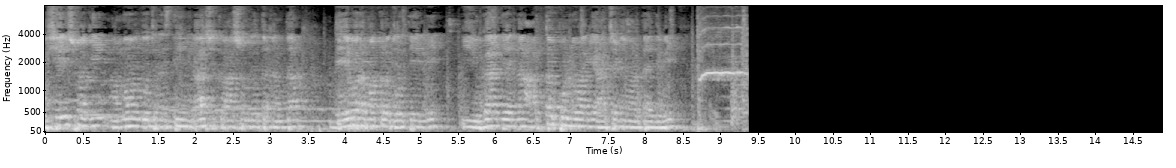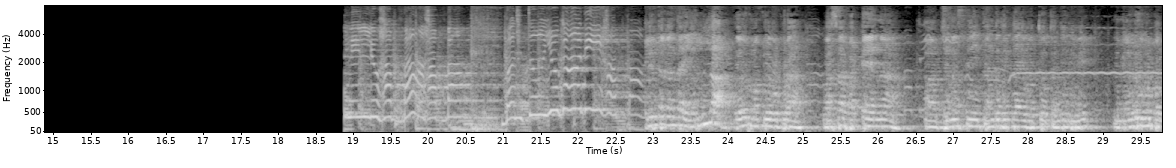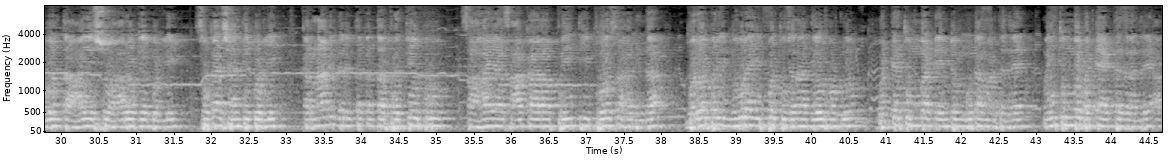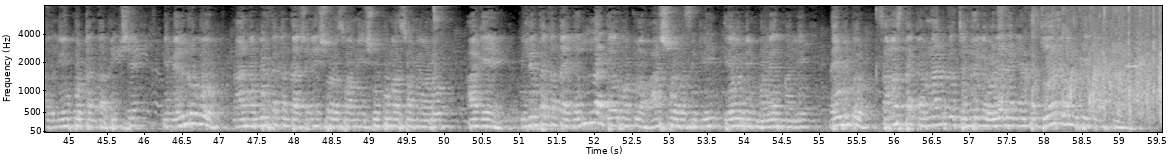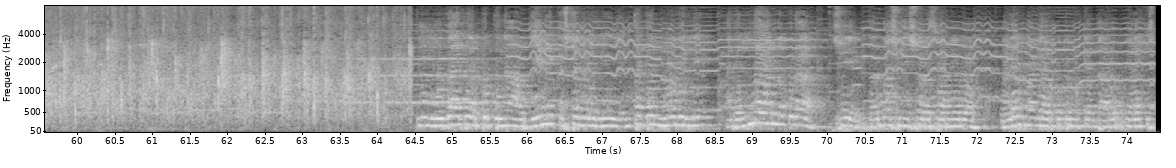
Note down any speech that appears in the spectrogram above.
ವಿಶೇಷವಾಗಿ ನಮ್ಮ ಒಂದು ಜನಸ್ತಿ ನಿರಾಶ್ರಿತ ಆಶ್ರಮದಲ್ಲಿರ್ತಕ್ಕಂಥ ದೇವರ ಮಕ್ಕಳ ಜೊತೆಯಲ್ಲಿ ಈ ಯುಗಾದಿಯನ್ನ ಅರ್ಥಪೂರ್ಣವಾಗಿ ಆಚರಣೆ ಮಾಡ್ತಾ ಇದ್ದೀವಿ. ಹಬ್ಬ ಎಲ್ಲ ದೇವ್ರ ಮಕ್ಕಳಿಗೂ ಕೂಡ ಹೊಸ ಬಟ್ಟೆಯನ್ನ ಜನಸ್ನೇಹಿ ತಂಡದಿಂದ ಇವತ್ತು ತಂದಿದ್ದೀವಿ. ನಿಮ್ಮೆಲ್ಲರಿಗೂ ಭಗವಂತ ಆಯುಷು ಆರೋಗ್ಯ ಕೊಡ್ಲಿ, ಸುಖ, ಶಾಂತಿ ಕೊಡ್ಲಿ. ಕರ್ನಾಟಕದಲ್ಲಿರ್ತಕ್ಕಂಥ ಪ್ರತಿಯೊಬ್ಬರು ಸಹಾಯ, ಸಹಕಾರ, ಪ್ರೀತಿ, ಪ್ರೋತ್ಸಾಹದಿಂದ ಬರೋಬ್ಬರಿ ನೂರ ಇಪ್ಪತ್ತು ಜನ ದೇವ್ರ ಮಕ್ಕಳು ಹೊಟ್ಟೆ ತುಂಬಾ ಟೈಮ್ ಟೈಮ್ ಊಟ ಮಾಡ್ತಾ ಇದ್ರೆ ಮೈ ತುಂಬಾ ಬಟ್ಟೆ ಆಗ್ತಾ ಇದ್ರೆ ಅಂದ್ರೆ ಅದು ನೀವು ಕೊಟ್ಟಂತ ಭಿಕ್ಷೆ. ನಿಮ್ಮೆಲ್ರಿಗೂ ನಾನು ನಂಬಿರ್ತಕ್ಕಂತ ಶನೇಶ್ವರ ಸ್ವಾಮಿ, ಶಿವಕುಮಾರ್ ಸ್ವಾಮಿ ಅವರು, ಹಾಗೆ ಇಲ್ಲಿರ್ತಕ್ಕಂತ ಎಲ್ಲ ದೇವ್ರ ಮಕ್ಕಳು ಆಶೀರ್ವಾದ ಸಿಗ್ಲಿ, ದೇವರು ನಿಮ್ಗೆ ಒಳ್ಳೇದ್ ಮಾಡ್ಲಿ. ದಯವಿಟ್ಟು ಸಮಸ್ತ ಕರ್ನಾಟಕದ ಜನರಿಗೆ ಒಳ್ಳೇದಾಗ್ಲಿ ಅಂತ ಜೋರಾಗಿ ಒಂದು ಯುಗಾದಿ ಹಬ್ಬದ ದಿನ ಅವ್ರಿಗೇನೇ ಕಷ್ಟಗಳಿರಲಿ ಎಂಥದ್ದೇ ನೋವಿರಲಿ, ಅದೆಲ್ಲವನ್ನು ಕೂಡ ಶ್ರೀ ಪರಮೇಶ್ವರೇಶ್ವರ ಸ್ವಾಮಿಯವರು ಒಳ್ಳೇದ್ ಮಾಡಿ ಅವ್ರ ಕುಟುಂಬಕ್ಕೆ ಅಂತ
